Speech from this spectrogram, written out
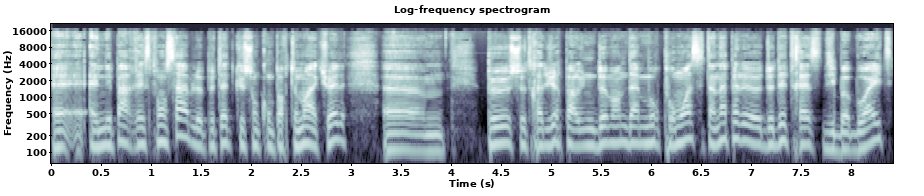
Elle, n'est pas responsable. Peut-être que son comportement actuel euh, peut se traduire par une demande d'amour. Pour moi, c'est un appel de détresse, dit Bob White.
